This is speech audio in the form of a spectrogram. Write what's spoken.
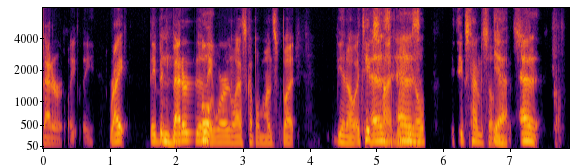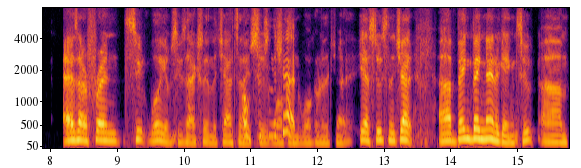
better lately, right? They've been Mhm. better than they were in the last couple months, but you know, it takes As- time. as- you know, it takes time to sell yeah tickets. as, as our friend suit williams who's actually in the chat tonight Oh, Suit's Suit, in the welcome, chat. welcome to the chat yeah suits in the chat uh bang bang niner gang suit um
